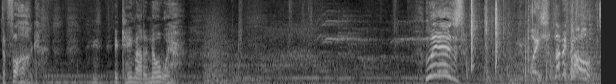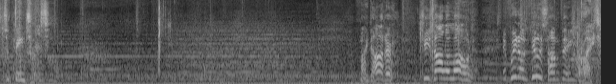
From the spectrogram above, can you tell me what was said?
The fog. It came out of nowhere. Liz! Wait, let me go! It's too dangerous. My daughter, she's all alone. If we don't do something... Alright,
